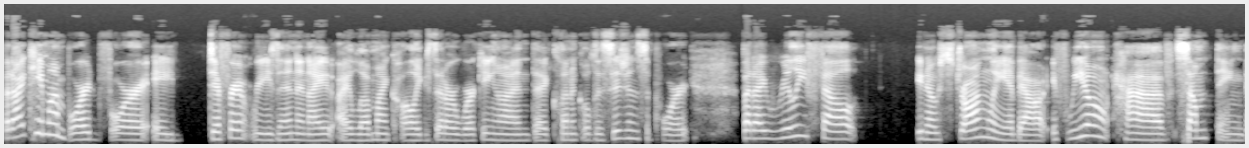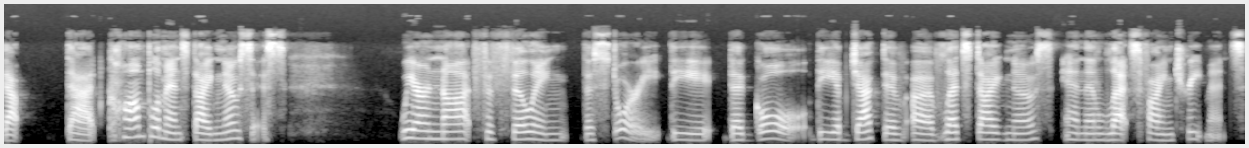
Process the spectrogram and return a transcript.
But I came on board for a different reason, and I, I love my colleagues that are working on the clinical decision support. But I really felt, you know, strongly about if we don't have something that that complements diagnosis, we are not fulfilling the story, the the goal, the objective of let's diagnose and then let's find treatments.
